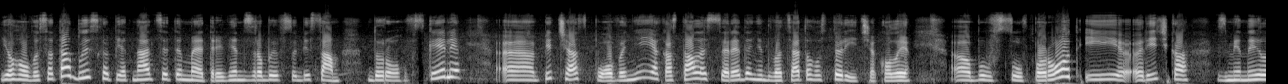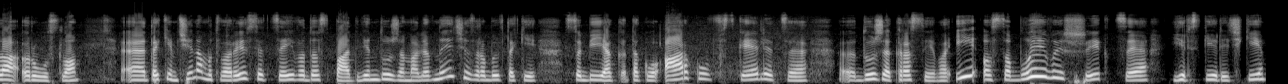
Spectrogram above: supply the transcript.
Його висота близько 15 метрів. Він зробив собі сам дорогу в скелі е, під час повені, яка сталася всередині 20-го сторіччя, коли е, був сув пород і річка змінила русло. Е, Таким чином утворився цей водоспад. Він дуже мальовничий, зробив такий собі як таку арку в скелі. Це е, дуже красиво. І особливий шик це гірські річки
